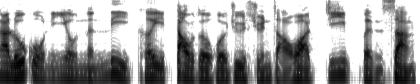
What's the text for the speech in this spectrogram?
那如果你有能力可以倒着回去寻找的话，基本上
